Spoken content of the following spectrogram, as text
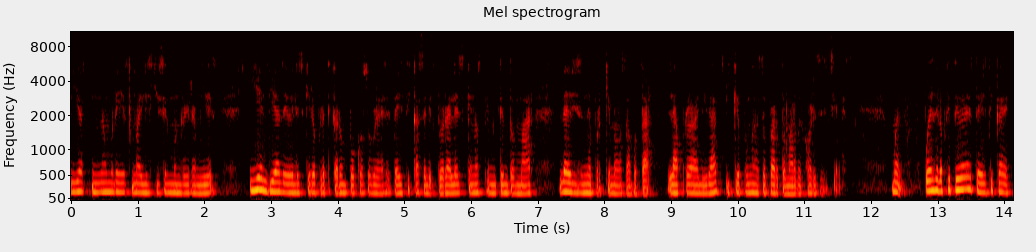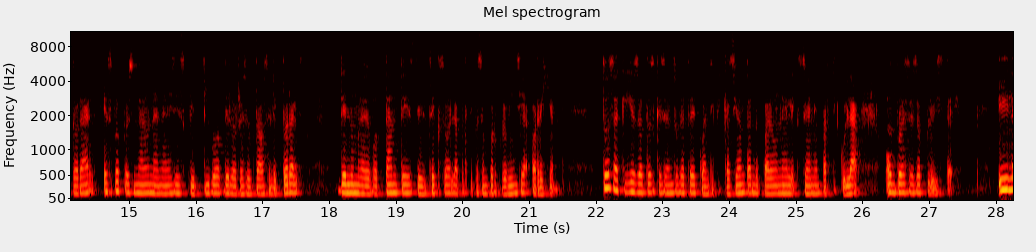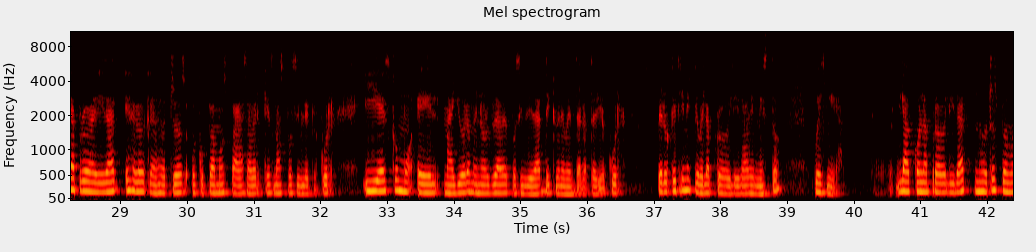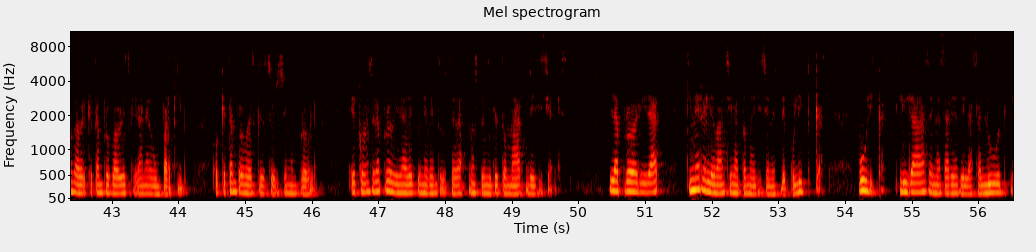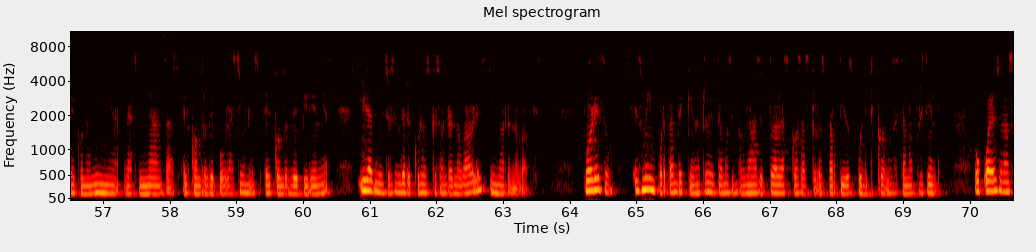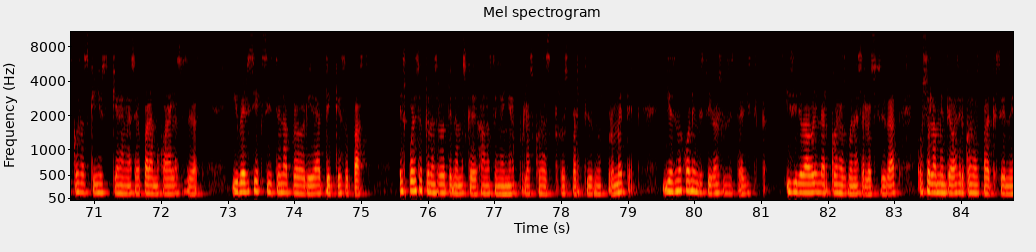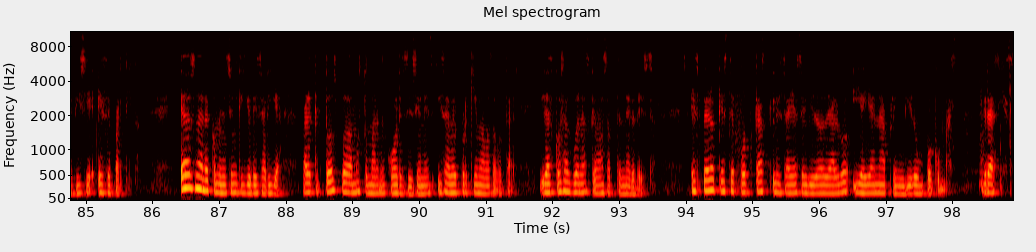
es Giselle Monroy Ramírez y el día de hoy les quiero platicar un poco sobre las estadísticas electorales que nos permiten tomar la decisión de por quién vamos a votar, la probabilidad y qué podemos hacer para tomar mejores decisiones. Bueno, pues el objetivo de la estadística electoral es proporcionar un análisis descriptivo de los resultados electorales, del número de votantes, del sexo, la participación por provincia o región. Todos aquellos datos que sean sujetos de cuantificación tanto para una elección en particular o un proceso plebiscitario. Y la probabilidad es algo que nosotros ocupamos para saber qué es más posible que ocurra. Y es como el mayor o menor grado de posibilidad de que un evento aleatorio ocurra. Pero ¿qué tiene que ver la probabilidad en esto? Pues mira, la, con la probabilidad nosotros podemos saber qué tan probable es que gane algún partido o qué tan probable es que se solucione un problema. El conocer la probabilidad de que un evento suceda nos permite tomar decisiones. La probabilidad tiene relevancia en la toma de decisiones de políticas, públicas ligadas en las áreas de la salud, la economía, las finanzas, el control de poblaciones, el control de epidemias y la administración de recursos que son renovables y no renovables. Por eso, es muy importante que nosotros estemos informados de todas las cosas que los partidos políticos nos están ofreciendo o cuáles son las cosas que ellos quieran hacer para mejorar la sociedad y ver si existe una probabilidad de que eso pase. Es por eso que no solo tenemos que dejarnos engañar por las cosas que los partidos nos prometen y es mejor investigar sus estadísticas y si le va a brindar cosas buenas a la sociedad o solamente va a hacer cosas para que se beneficie ese partido. Esa es una recomendación que yo les haría para que todos podamos tomar mejores decisiones y saber por quién vamos a votar y las cosas buenas que vamos a obtener de eso. Espero que este podcast les haya servido de algo y hayan aprendido un poco más. Gracias.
